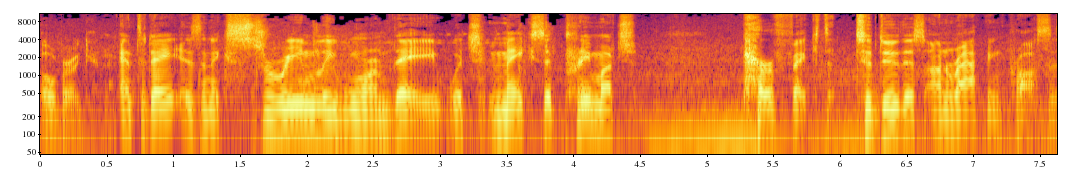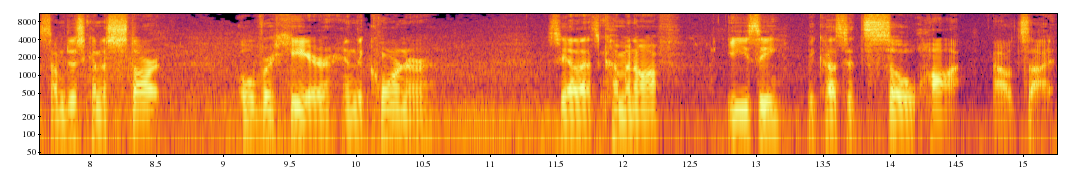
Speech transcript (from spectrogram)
over again. And today is an extremely warm day, which makes it pretty much perfect to do this unwrapping process. I'm just gonna start over here in the corner. See how that's coming off? Easy, because it's so hot outside.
